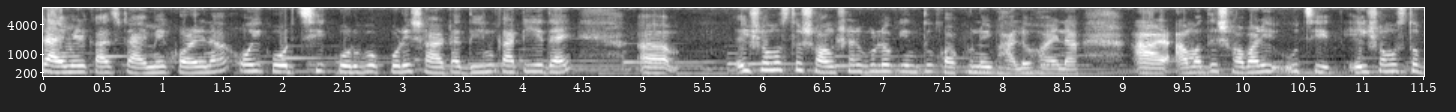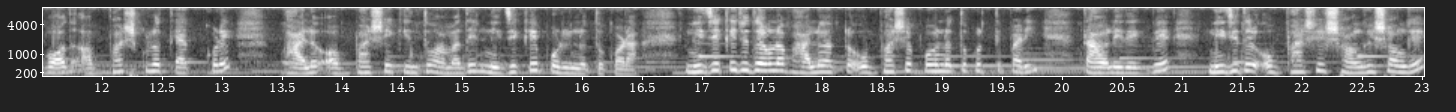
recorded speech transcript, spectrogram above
টাইমের কাজ টাইমে করে না। ওই করছি, করব করে সারাটা দিন কাটিয়ে দেয়। এই সমস্ত সংসারগুলো কিন্তু কখনোই ভালো হয় না। আর আমাদের সবারই উচিত এই সমস্ত বদ অভ্যাসগুলো ত্যাগ করে ভালো অভ্যাসে কিন্তু আমাদের নিজেকে পরিণত করা। নিজেকে যদি আমরা ভালো একটা অভ্যাসে পরিণত করতে পারি, তাহলে দেখবে নিজেদের অভ্যাসের সঙ্গে সঙ্গে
